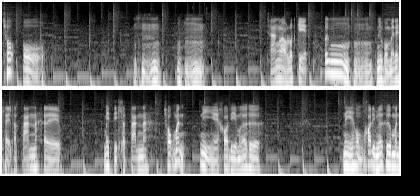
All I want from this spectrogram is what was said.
โชะโออื้อหืออือหือช้างเราลดเกรดปึ้งนี่ผมไม่ได้ใส่สตันนะก็เลยไม่ติดสตันนะชกมัน นี่ไงข้อดีมันก็คือ นี่ผมข้อดีมันก็คือมัน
